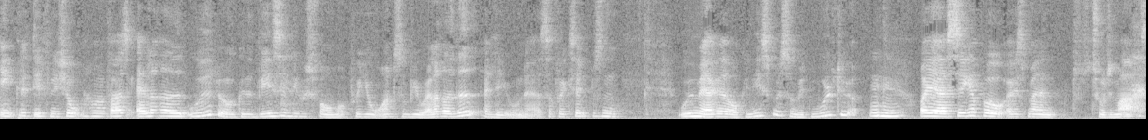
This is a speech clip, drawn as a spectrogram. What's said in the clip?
enkle definition har man faktisk allerede udelukket visse livsformer på jorden, som vi jo allerede ved er levende. Altså for eksempel sådan udmærket organisme som et muldyr. Mm-hmm. Og jeg er sikker på, at hvis man tog til Mars,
